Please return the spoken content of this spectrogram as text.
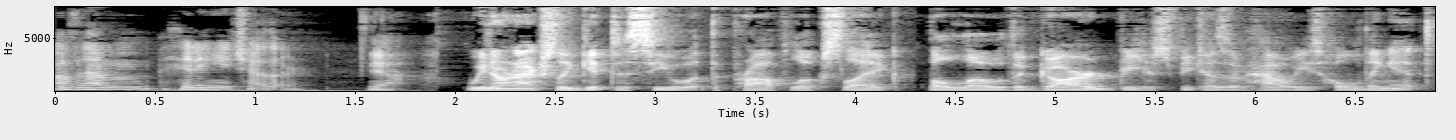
of them hitting each other. Yeah. We don't actually get to see what the prop looks like below the guard because because of how he's holding it.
